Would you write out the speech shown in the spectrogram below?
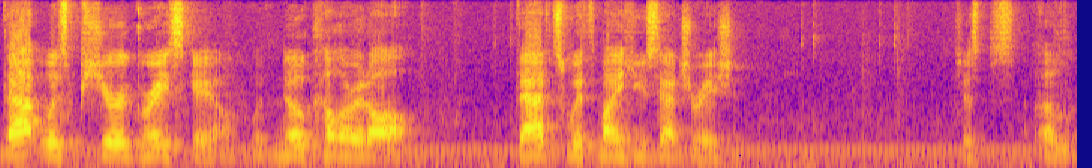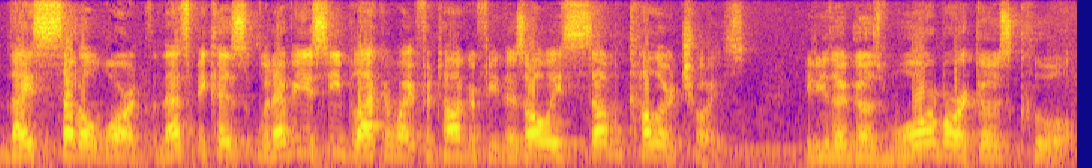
that was pure grayscale with no color at all. That's with my hue saturation. Just a nice subtle warmth. And that's because whenever you see black and white photography, there's always some color choice. It either goes warm or it goes cool.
